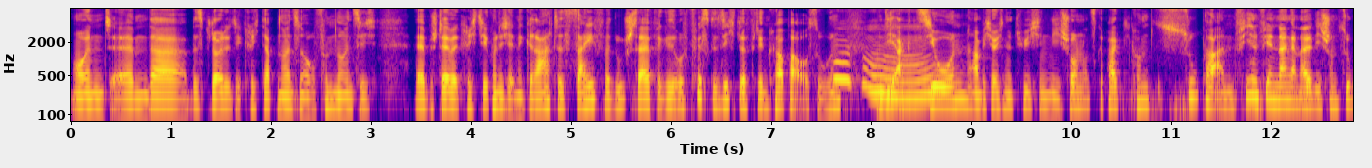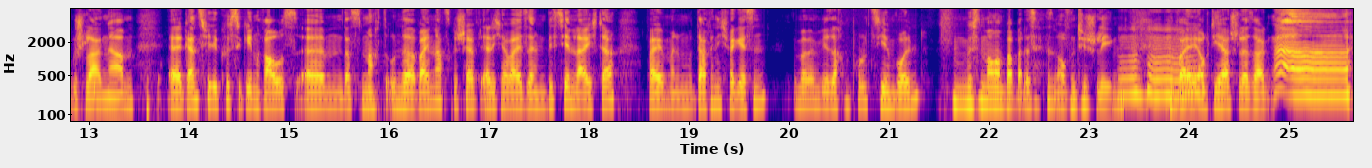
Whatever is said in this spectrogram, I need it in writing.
und ähm, da das bedeutet, ihr kriegt ab 19,95 Euro äh, Bestellwert kriegt ihr, könnt ihr eine gratis Seife, Duschseife fürs Gesicht oder für den Körper aussuchen. Und die Aktion habe ich euch natürlich in die Shownotes gepackt. Die kommt super an. Vielen, vielen Dank an alle, die schon zugeschlagen haben. Äh, ganz viele Küsse gehen raus. Ähm, das macht unser Weihnachtsgeschäft ehrlicherweise ein bisschen leichter, weil man darf ja nicht vergessen, immer wenn wir Sachen produzieren wollen, müssen Mama und Papa das Essen auf den Tisch legen, weil auch die Hersteller sagen, ah,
